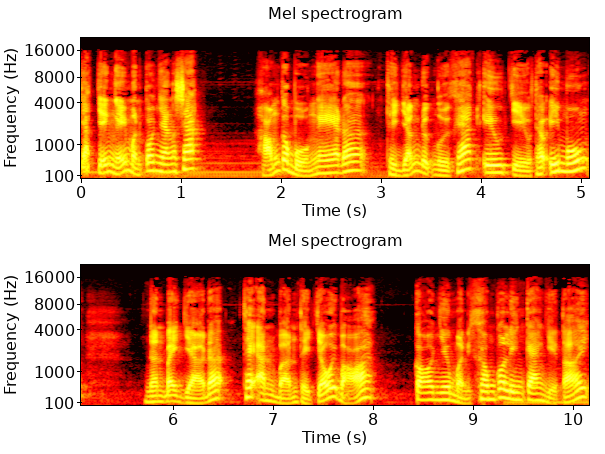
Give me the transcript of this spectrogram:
Chắc chỉ nghĩ mình có nhan sắc. Không có buồn nghe đó, Thì vẫn được người khác yêu chiều theo ý muốn. Nên bây giờ đó, Thấy anh bệnh thì chối bỏ, Coi như mình không có liên can gì tới.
